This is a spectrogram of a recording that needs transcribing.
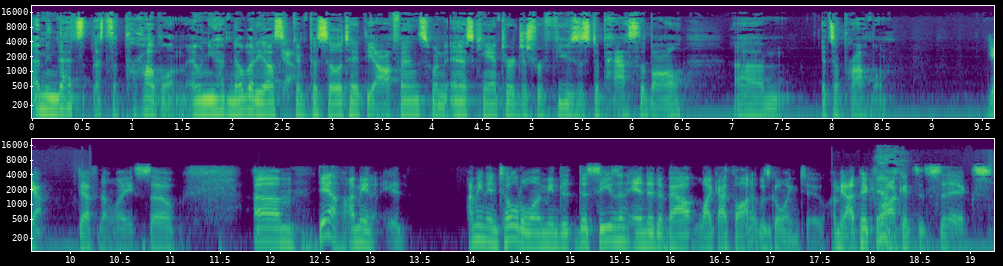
I mean, that's that's the problem. And when you have nobody else Yeah. who can facilitate the offense, when Enes Kanter just refuses to pass the ball, um, it's a problem. Yeah, definitely. So, um, yeah, I mean, it, I mean, in total, I mean, the, the season ended about like I thought it was going to. I mean, I picked Yeah. Rockets at 6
